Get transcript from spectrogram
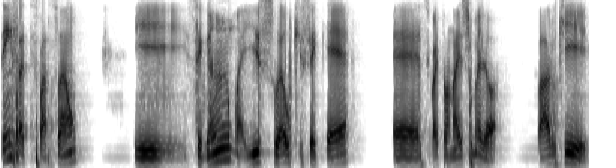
tem satisfação e você ama isso, é o que você quer, é, você vai tornar isso melhor. Claro que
